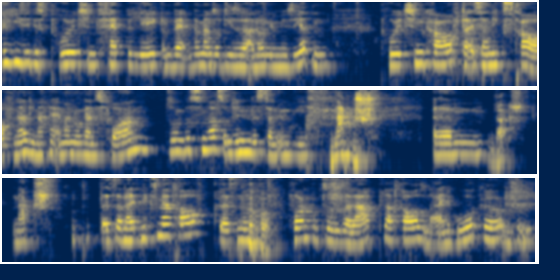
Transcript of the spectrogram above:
riesiges Brötchen, fett belegt. Und wenn, wenn man so diese anonymisierten Brötchen kauft, da ist ja nichts drauf. Ne? Die machen ja immer nur ganz vorn so ein bisschen was und hinten ist dann irgendwie Nacksch. ähm, Nacksch? Nacksch. Da ist dann halt nichts mehr drauf. Da ist nur, vorne guckt so ein Salatblatt raus und eine Gurke und so ein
